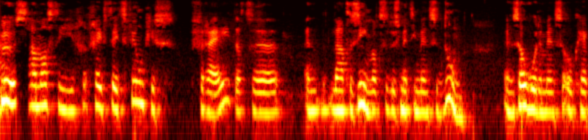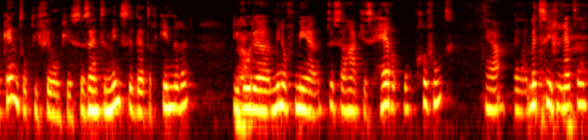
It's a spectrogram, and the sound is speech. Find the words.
Plus, Hamas die geeft steeds filmpjes vrij dat uh, en laten zien wat ze dus met die mensen doen. En zo worden mensen ook herkend op die filmpjes. Er zijn tenminste 30 kinderen. Die worden min of meer tussen haakjes heropgevoed. Ja. Uh, met sigaretten,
